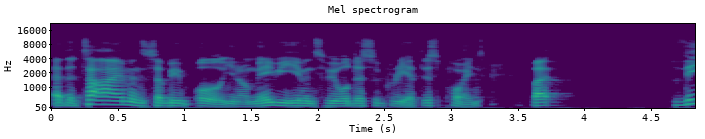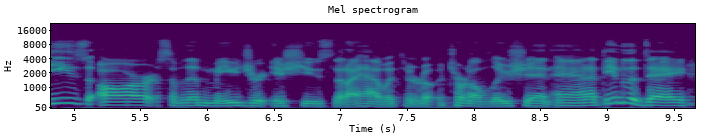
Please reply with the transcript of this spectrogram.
at the time, and some people, you know, maybe even some people disagree at this point. But these are some of the major issues that I have with Eternal Evolution. And at the end of the day,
